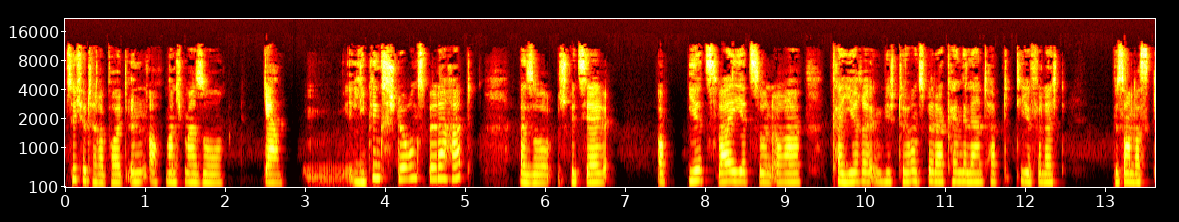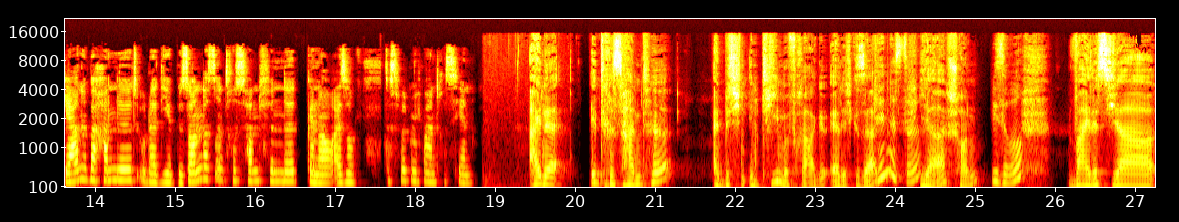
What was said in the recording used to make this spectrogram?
Psychotherapeutin auch manchmal so, ja, Lieblingsstörungsbilder hat. Also speziell, ob ihr zwei jetzt so in eurer Karriere irgendwie Störungsbilder kennengelernt habt, die ihr vielleicht besonders gerne behandelt oder die ihr besonders interessant findet. Genau, also das würde mich mal interessieren. Eine interessante, ein bisschen intime Frage, ehrlich gesagt. Findest du? Ja, schon. Wieso? Weil es ja,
